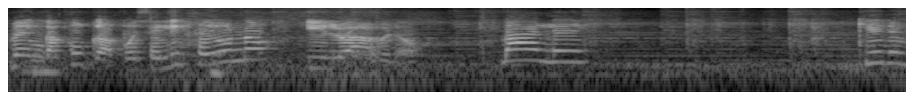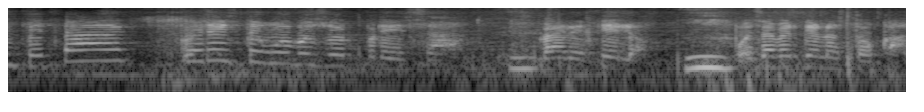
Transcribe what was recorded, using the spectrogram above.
Venga Cuca, pues elige uno y lo abro. Vale. Quiero empezar por este huevo sorpresa. Vale, cielo. Pues a ver qué nos toca.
